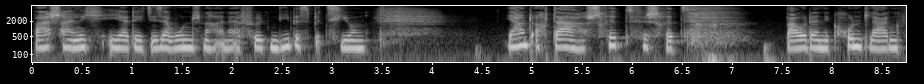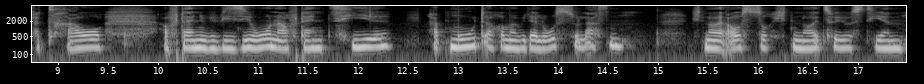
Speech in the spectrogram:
wahrscheinlich eher dieser Wunsch nach einer erfüllten Liebesbeziehung. Ja, und auch da, Schritt für Schritt, bau deine Grundlagen, vertrau auf deine Vision, auf dein Ziel. Hab Mut, auch immer wieder loszulassen, dich neu auszurichten, neu zu justieren.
